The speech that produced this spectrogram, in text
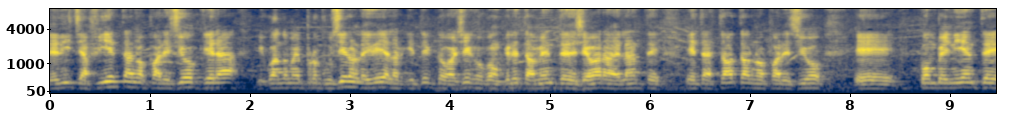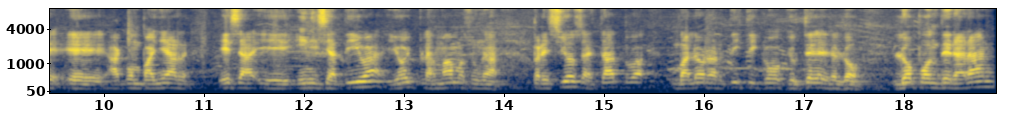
de dicha fiesta, nos pareció que era, y cuando me propusieron la idea el arquitecto Vallejo concretamente de llevar adelante esta estatua, nos pareció eh, conveniente eh, acompañar esa eh, iniciativa y hoy plasmamos una preciosa estatua, un valor artístico que ustedes lo, lo ponderarán,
